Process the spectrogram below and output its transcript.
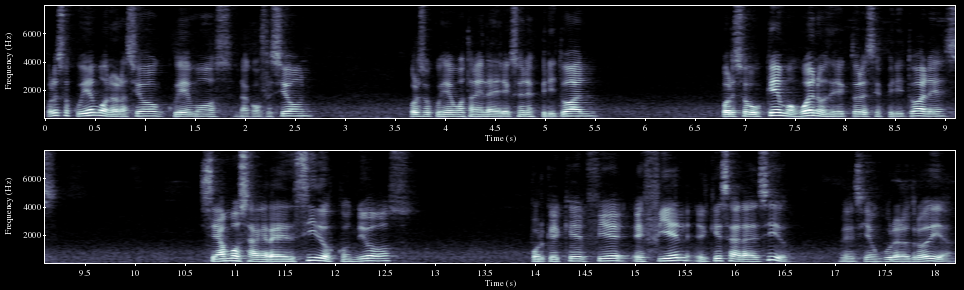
Por eso cuidemos la oración, cuidemos la confesión, por eso cuidemos también la dirección espiritual, por eso busquemos buenos directores espirituales, seamos agradecidos con Dios, porque es que el fiel, es fiel el que es agradecido, me decía un cura el otro día.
